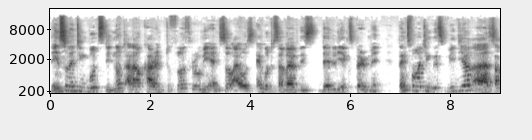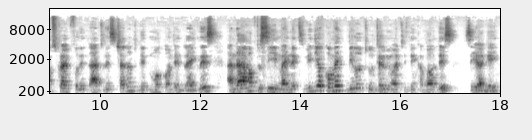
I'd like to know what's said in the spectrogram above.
the insulating boots did not allow current to flow through me and so I was able to survive this deadly experiment. Thanks for watching this video. Uh, subscribe for this, uh, to this channel to get more content like this. And I hope to see you in my next video. Comment below to tell me what you think about this. See you again.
